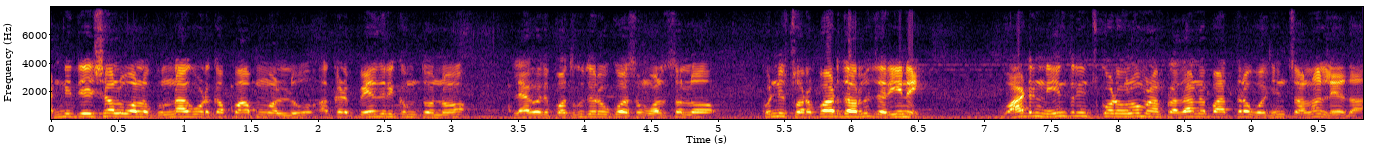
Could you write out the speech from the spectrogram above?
అన్ని దేశాలు వాళ్ళకు ఉన్నా కూడా పాపం వాళ్ళు అక్కడ పేదరికంతోనో లేకపోతే బతుకు తెరువు కోసం వలసలో కొన్ని చొరబాటుదారులు జరిగినాయి. వాటిని నియంత్రించుకోవడంలో మనం ప్రధాన పాత్ర వహించాలనా లేదా?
